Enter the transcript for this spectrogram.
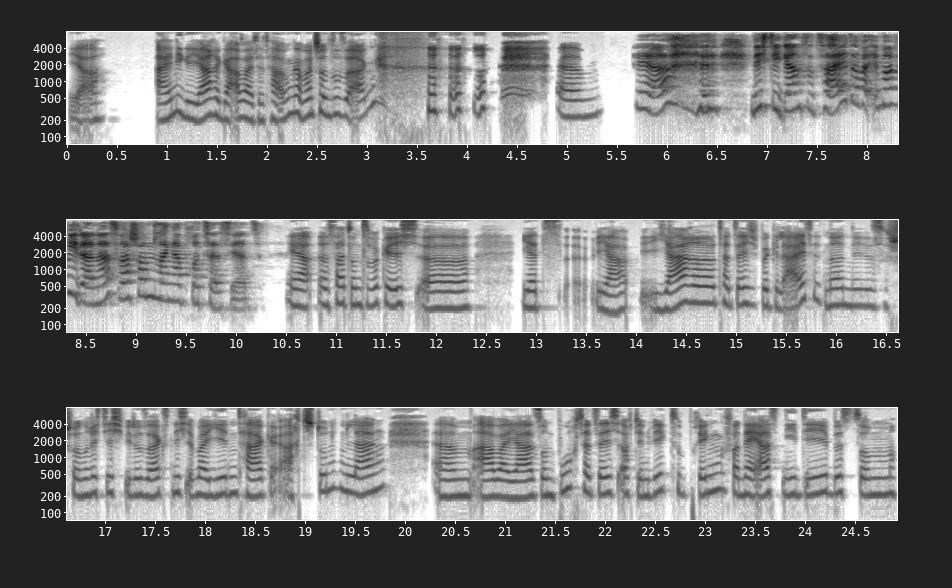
ja einige Jahre gearbeitet haben, kann man schon so sagen. ähm, ja, nicht die ganze Zeit, aber immer wieder. Ne? Es war schon ein langer Prozess jetzt. Ja, es hat uns wirklich äh, jetzt äh, ja Jahre tatsächlich begleitet. Ne? Nee, das ist schon richtig, wie du sagst, nicht immer jeden Tag acht Stunden lang. Ähm, aber ja, so ein Buch tatsächlich auf den Weg zu bringen, von der ersten Idee bis zum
